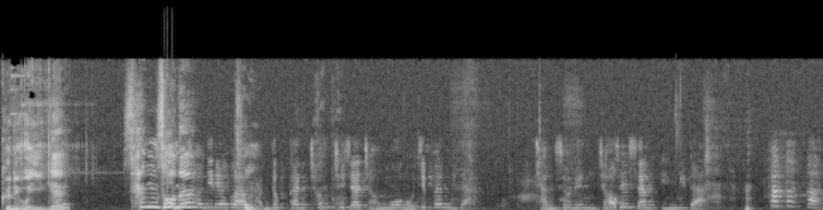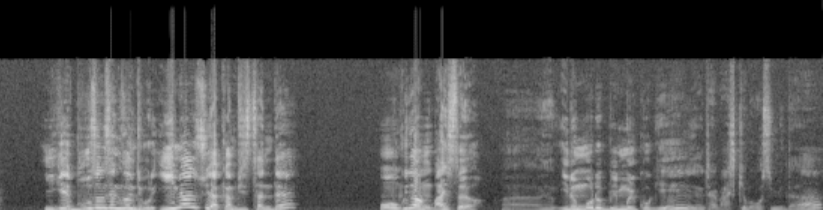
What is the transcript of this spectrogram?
그리고 이게 생선의 콩. 감독판 청취자 정모 모집합니다. 장소는 저 세상입니다. 이게 무슨 생선인지 모르. 이면수 약간 비슷한데, 어 그냥 맛있어요. 아, 이름 모를 민물고기 그냥 잘 맛있게 먹었습니다.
